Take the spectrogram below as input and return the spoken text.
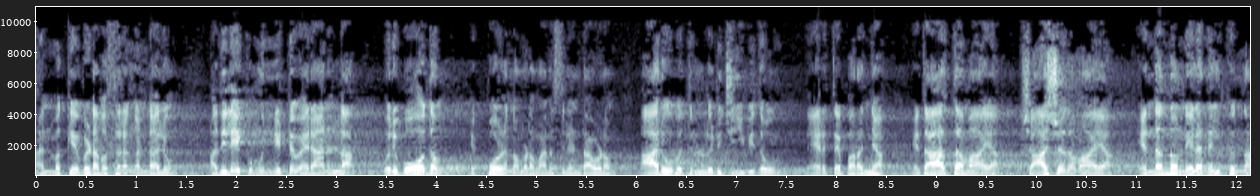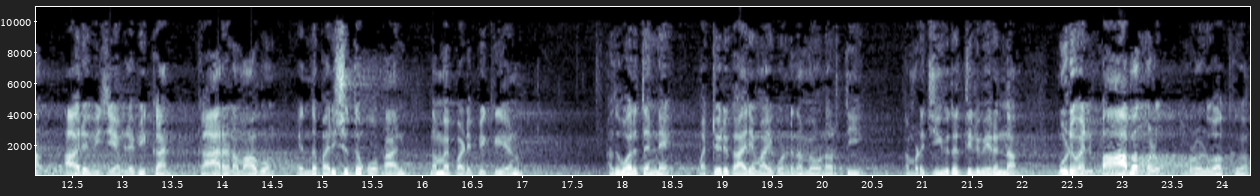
നന്മക്ക് എവിടെ അവസരം കണ്ടാലും അതിലേക്ക് മുന്നിട്ട് വരാനുള്ള ഒരു ബോധം എപ്പോഴും നമ്മുടെ മനസ്സിലുണ്ടാവണം. ആ രൂപത്തിലുള്ള ഒരു ജീവിതവും നേരത്തെ പറഞ്ഞ യഥാർത്ഥമായ ശാശ്വതമായ എന്നെന്നും നിലനിൽക്കുന്ന ആ ഒരു വിജയം ലഭിക്കാൻ കാരണമാകും എന്ന് പരിശുദ്ധ ഖുർആൻ നമ്മെ പഠിപ്പിക്കുകയാണ്. അതുപോലെ തന്നെ മറ്റൊരു കാര്യമായിക്കൊണ്ട് നമ്മെ ഉണർത്തി നമ്മുടെ ജീവിതത്തിൽ വരുന്ന മുഴുവൻ പാപങ്ങളും നമ്മൾ ഒഴിവാക്കുക.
